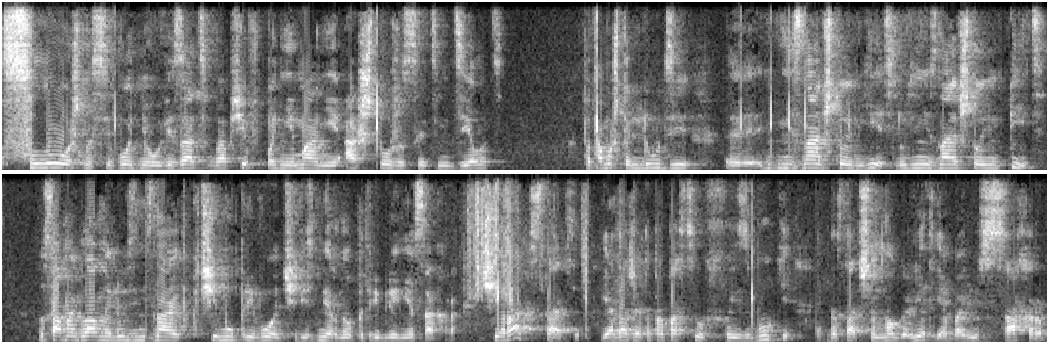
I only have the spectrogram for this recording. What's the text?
сложно сегодня увязать вообще в понимании, а что же с этим делать. Потому что люди э, не знают, что им есть, люди не знают, что им пить. Но самое главное, люди не знают, к чему приводит чрезмерное употребление сахара. Вчера, кстати, я даже это пропустил в Фейсбуке, достаточно много лет я борюсь с сахаром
